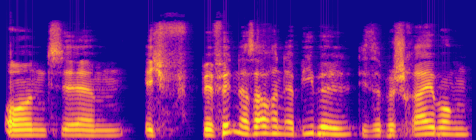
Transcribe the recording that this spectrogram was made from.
Und ähm, ich befinde das auch in der Bibel, diese Beschreibung,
